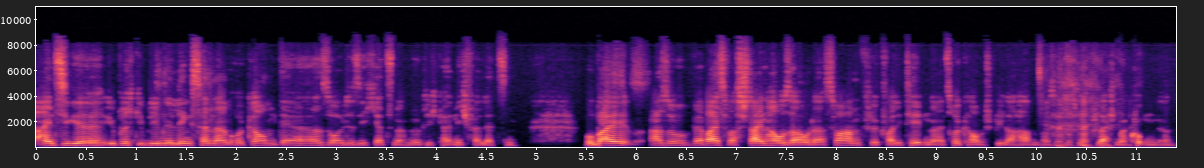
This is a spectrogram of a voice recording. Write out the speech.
einzige übrig gebliebene Linkshänder im Rückraum, der sollte sich jetzt nach Möglichkeit nicht verletzen. Wobei, also wer weiß, was Steinhauser oder Swan für Qualitäten als Rückraumspieler haben. Also muss man vielleicht mal gucken dann.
